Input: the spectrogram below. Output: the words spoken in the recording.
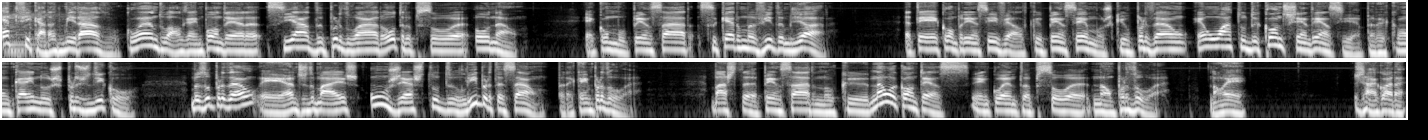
É de ficar admirado quando alguém pondera se há de perdoar outra pessoa ou não. É como pensar se quer uma vida melhor. Até é compreensível que pensemos que o perdão é um ato de condescendência para com quem nos prejudicou. Mas o perdão é, antes de mais, um gesto de libertação para quem perdoa. Basta pensar no que não acontece enquanto a pessoa não perdoa, não é? Já agora,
